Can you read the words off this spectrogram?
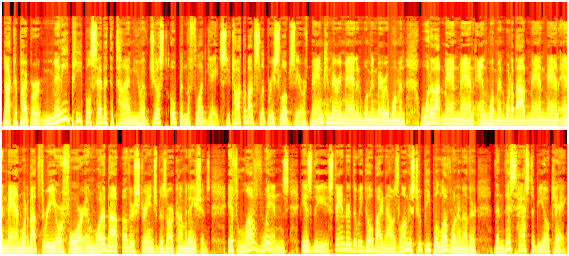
Dr. Piper, many people said at the time, you have just opened the floodgates. You talk about slippery slopes here. If man can marry man and woman marry woman, what about man, man, and woman? What about man, man, and man? What about three or four? And what about other strange, bizarre combinations? If love wins is the standard that we go by now, as long as two people love one another, then this has to be okay.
